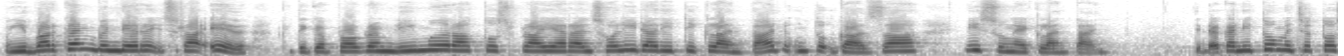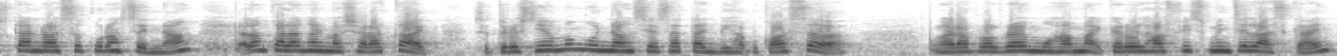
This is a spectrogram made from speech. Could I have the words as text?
mengibarkan bendera Israel ketika program 500 pelayaran solidariti Kelantan untuk Gaza di Sungai Kelantan. Tindakan itu mencetuskan rasa kurang senang dalam kalangan masyarakat, seterusnya mengundang siasatan pihak berkuasa. Pengarah program Muhammad Karul Hafiz menjelaskan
